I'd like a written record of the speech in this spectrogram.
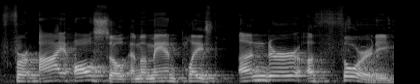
For I also am a man placed under authority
